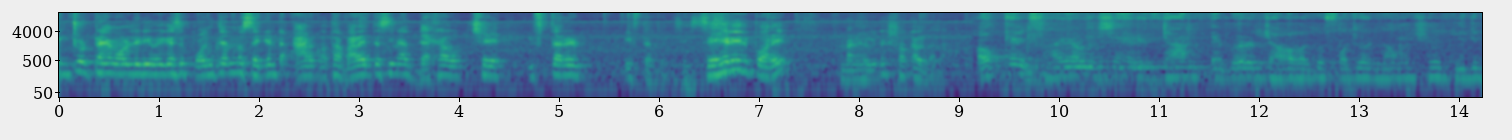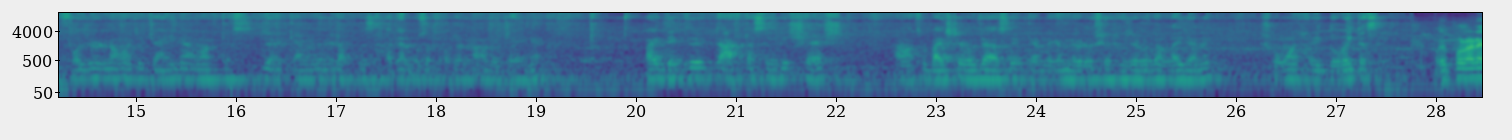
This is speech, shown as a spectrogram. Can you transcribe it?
ইন্ট্রো টাইম অলরেডি হয়ে গেছে পঞ্চান্ন সেকেন্ড আর কথা বাড়াইতেছি না। দেখা হচ্ছে ইফতারের ইফতার সেহেরির পরে মানে হলো কি সকালবেলা। ওকে ফাইনালি সেহেরি ডান এবার যাওয়া লাগবে ফজর নামাজে। দুই দিন ফজর নামাজে যাই না আমার কাছে কেন জানি লাগতেছে হাজার বছর ফজর নামাজে যাই না ভাই দেখতে দেখতে আটটা সেহেরি শেষ আর মাত্র বাইশটা রোজা আছে কেমনে কেমনে ওটা শেষ হয়ে যাবে আল্লাহ জানে। সময় খালি দৌড়াইতেছে। ওই পোলারে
